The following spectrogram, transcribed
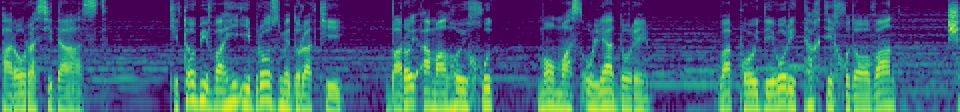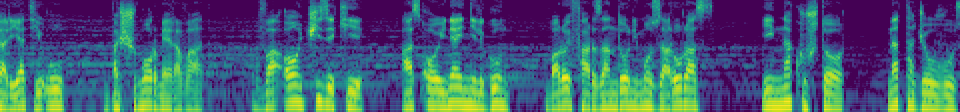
фаро расидааст. Китоби ваҳӣ иброз медорад ки барои амалҳои худ мо масъулият дорем ва пойдевори тахти худованд шариати ӯ ба шумор меравад ва он чизе ки аз оинаи нилгун барои фарзандони мо зарур аст ин на куштор на таҷовуз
